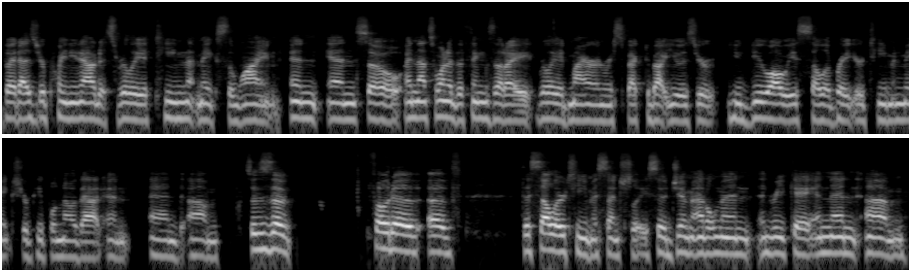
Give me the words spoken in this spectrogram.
but as you're pointing out, it's really a team that makes the wine, and and so and that's one of the things that I really admire and respect about you is you're you do always celebrate your team and make sure people know that, and and um, so this is a photo of the cellar team essentially. So Jim Edelman, Enrique, and then um,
